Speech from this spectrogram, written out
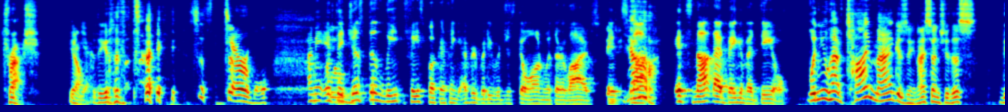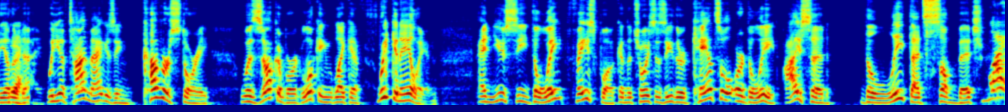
trash. You know, Yeah. at the end of the day, it's just terrible. I mean, if they Um, just delete Facebook, I think everybody would just go on with their lives. It's yeah. not it's not that big of a deal. when you have Time Magazine, I sent you this the other Yeah. day. When you have Time Magazine cover story with Zuckerberg looking like a freaking alien, and you see delete Facebook, and the choice is either cancel or delete. I said delete that sub bitch Why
